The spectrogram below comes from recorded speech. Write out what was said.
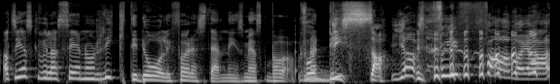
alltså jag skulle vilja se någon riktigt dålig föreställning som jag ska bara kunna dissa. Ja, fy fan vad jag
